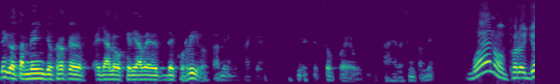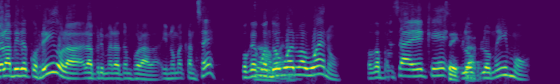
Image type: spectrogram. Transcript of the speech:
Digo, también yo creo que ella lo quería ver de corrido también. o sea que eso fue una exageración también. Bueno, pero yo la vi de corrido la, la primera temporada y no me cansé. Porque Ah, cuando bueno. es bueno, es bueno. Lo que pasa es que Sí, lo, claro. lo mismo,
